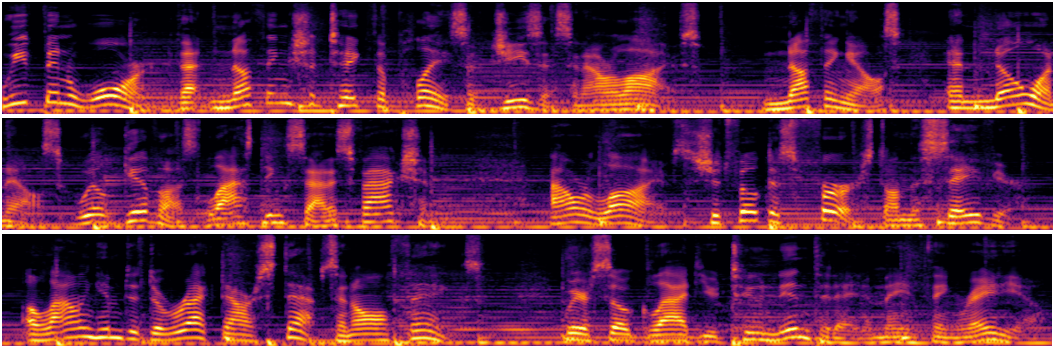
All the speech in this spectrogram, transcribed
we've been warned that nothing should take the place of Jesus in our lives. Nothing else and no one else will give us lasting satisfaction. Our lives should focus first on the Savior, allowing Him to direct our steps in all things. We are so glad you tuned in today to Main Thing Radio.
